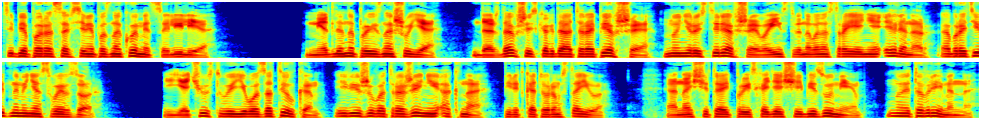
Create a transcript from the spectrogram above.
тебе пора со всеми познакомиться, Лилия. Медленно произношу я, дождавшись, когда оторопевшая, но не растерявшая воинственного настроения Эленор обратит на меня свой взор. Я чувствую его затылком и вижу в отражении окна, перед которым стою. Она считает происходящее безумием, но это временно.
